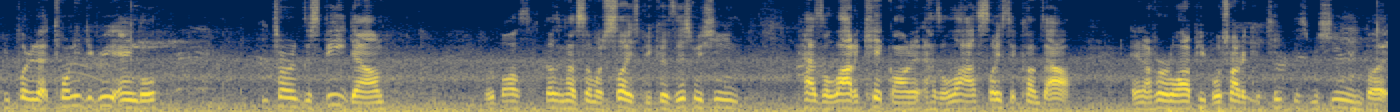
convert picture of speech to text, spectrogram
he put it at 20 degree angle. He turned the speed down where the ball doesn't have so much slice because this machine has a lot of kick on it, has a lot of slice that comes out. And I've heard a lot of people try to critique this machine, but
